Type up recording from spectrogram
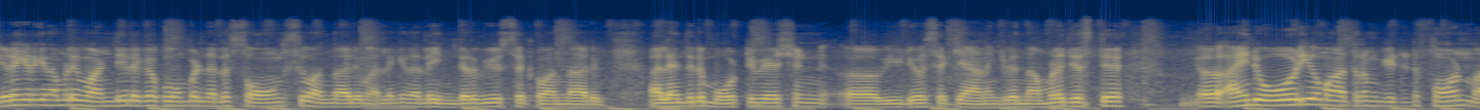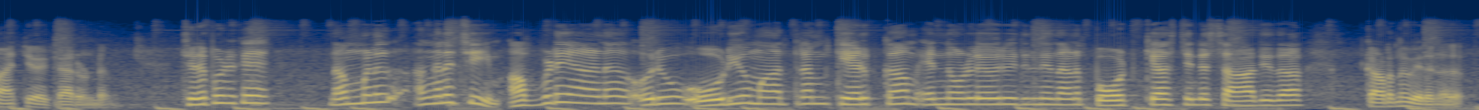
ഇടയ്ക്കിടയ്ക്ക് നമ്മൾ ഈ വണ്ടിയിലൊക്കെ പോകുമ്പോൾ നല്ല സോങ്സ് വന്നാലും അല്ലെങ്കിൽ നല്ല ഇന്റർവ്യൂസ് ഒക്കെ വന്നാലും അല്ലെങ്കിൽ എന്തെങ്കിലും മോട്ടിവേഷൻ വീഡിയോസൊക്കെ ആണെങ്കിലും നമ്മൾ ജസ്റ്റ് അതിന്റെ ഓഡിയോ മാത്രം കേട്ടിട്ട് ഫോൺ മാറ്റി വെക്കാറുണ്ട്. ചിലപ്പോഴൊക്കെ നമ്മൾ അങ്ങനെ ചെയ്യും. അവിടെയാണ് ഒരു ഓഡിയോ മാത്രം കേൾക്കാം എന്നുള്ള ഒരു ഇതിൽ നിന്നാണ് പോഡ്കാസ്റ്റിന്റെ സാധ്യത കടന്നു വരുന്നത്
